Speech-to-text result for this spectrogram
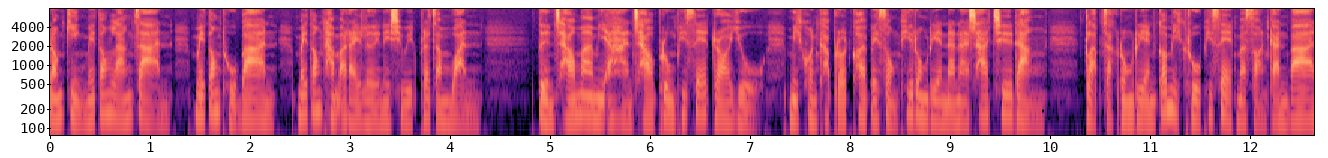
น้องกิ่งไม่ต้องล้างจาน ไม่ต้องถูบ้าน ไม่ต้องทำอะไรเลยในชีวิตประจำวัน ตื่นเช้ามามีอาหารเช้าปรุงพิเศษรออยู่ มีคนขับรถคอยไปส่งที่โรงเรียนนานาชาติชื่อดัง กลับจากโรงเรียนก็มีครูพิเศษมาสอนการบ้าน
